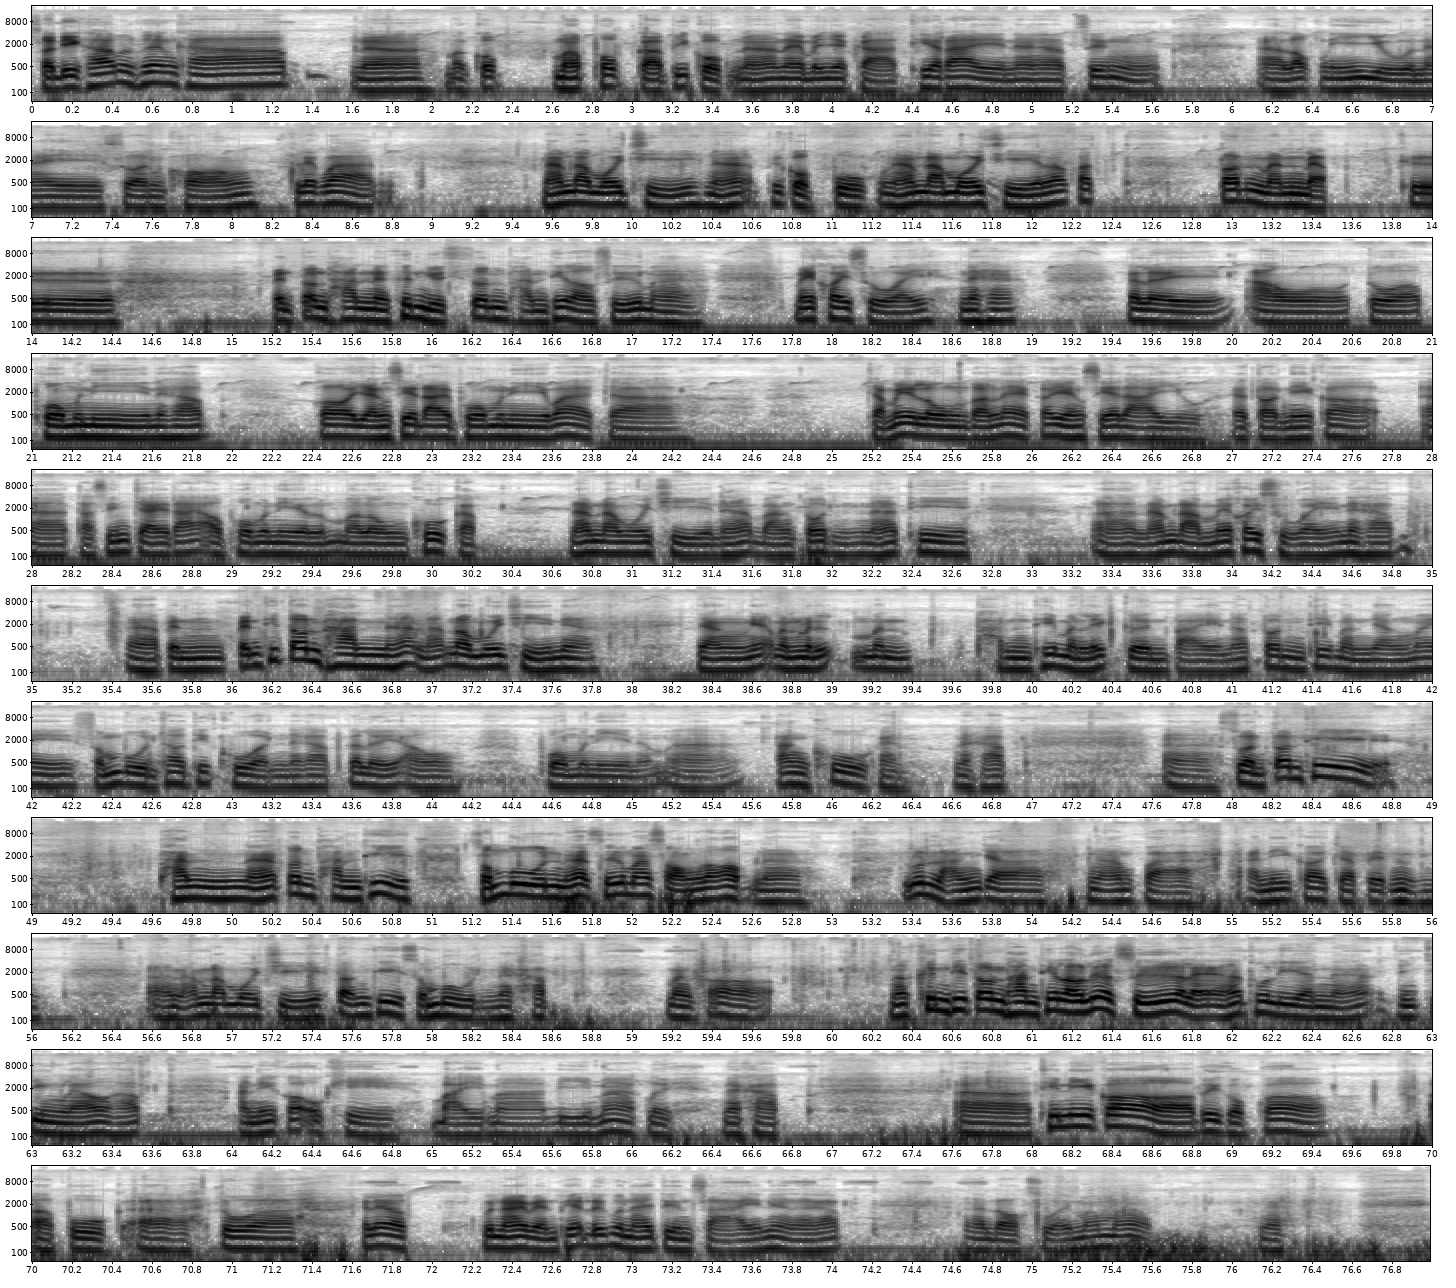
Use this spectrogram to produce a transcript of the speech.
สวัสดีครับเพื่อนๆครับนะมากบมาพบกับพี่กบนะในบรรยากาศที่ไร่นะครับ ซึ่งล็อกนี้อยู่ในส่วนของเรียกว่าน้ำดำโอยฉีนะพี่กบปลูกน้ำดำโอยฉีแล้วก็ต้นมันแบบคือเป็นต้นพันธุ์นะขึ้นอยู่ที่ต้นพันธุ์ที่เราซื้อมาไม่ค่อยสวยนะฮะก็เลยเอาตัวพวงมณีนะครับ ก็ยังเสียดายพวงมณีว่าจะ จะไม่ลงตอนแรกก็ยังเสียดายอยู่ แต่ตอนนี้ก็ตัดสินใจได้เอาพวงมณีมาลงคู่กับน้ำดำวิชีนะฮะบางต้นนะที่น้ำดำไม่ค่อยสวยนะครับเป็นเป็นที่ต้นพันธุ์นะฮะน้ำดำวิชีเนี่ยอย่างเนี้ยมันมันพันธุ์ที่มันเล็กเกินไปนะต้นที่มันยังไม่สมบูรณ์เท่าที่ควรนะครับ ก็เลยเอาพวงมณีนะมาตั้งคู่กันนะครับส่วนต้นที่พันธ์นะต้นพันธุ์ที่สมบูรณ์นะฮะซื้อมาสองรอบนะ รุ่นหลังจะงามกว่า อันนี้ก็จะเป็นน้ำลำโมชีต้นที่สมบูรณ์นะครับ มันก็นะขึ้นที่ต้นพันธุ์ที่เราเลือกซื้ออะไรนะทุเรียนนะฮะจริง ๆ แล้วครับ อันนี้ก็โอเคใบมาดีมากเลยนะครับที่นี่ก็พี่กบก็ปลูกตัวเขาเรียกว่าคุณนายแหวนเพชรหรือคุณนายตื่นสายเนี่ยนะครับอดอกสวยมากๆนะ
